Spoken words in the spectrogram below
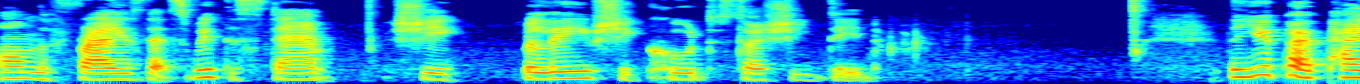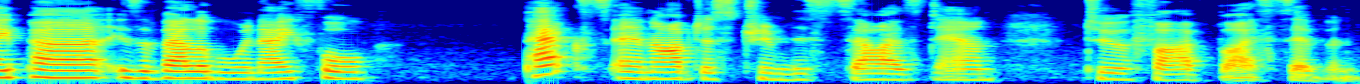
on the phrase that's with the stamp she believed she could so she did. The Yupo paper is available in A4 packs and I've just trimmed this size down to a 5 by 7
